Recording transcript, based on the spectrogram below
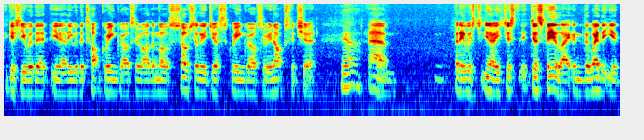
because you were the you know you were the top greengrocer or the most socially just greengrocer in Oxfordshire. Yeah. Um, but it was you know it just it just feel like and the way that you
